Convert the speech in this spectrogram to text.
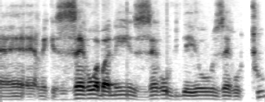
Euh, avec zéro abonné, zéro vidéo, zéro tout,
